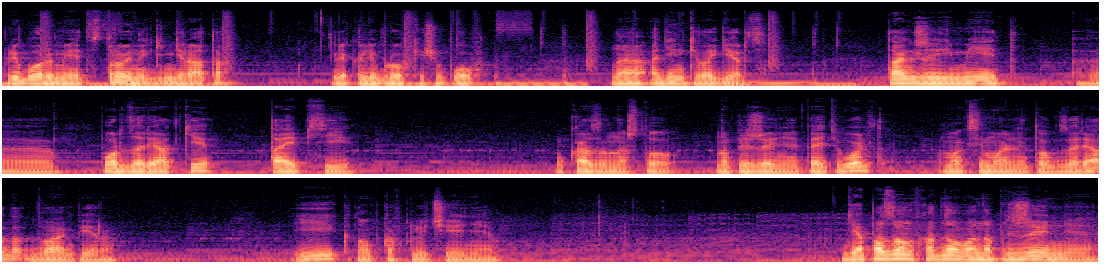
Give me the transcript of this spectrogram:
Прибор имеет встроенный генератор для калибровки щупов на 1 кГц. Также имеет э, порт зарядки Type-C. Указано, что напряжение 5 вольт, максимальный ток заряда 2 ампера и кнопка включения. Диапазон входного напряжения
